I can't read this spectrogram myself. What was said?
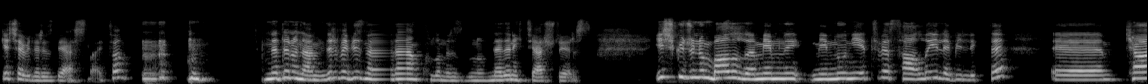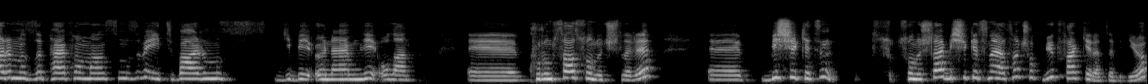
Geçebiliriz diğer slayta. neden önemlidir ve biz neden kullanırız bunu? Neden ihtiyaç duyarız? İş gücünün bağlılığı, memnun, memnuniyeti ve sağlığı ile birlikte e, karımızı, performansımızı ve itibarımız gibi önemli olan e, kurumsal sonuçları e, bir şirketin sonuçlar bir şirketin hayatına çok büyük fark yaratabiliyor.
